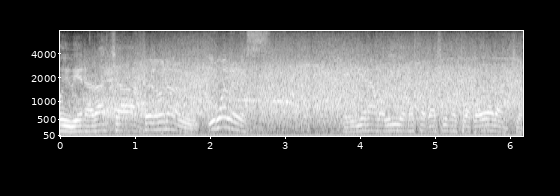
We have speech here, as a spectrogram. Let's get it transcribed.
Muy bien Arancha, Fenomenal. Iguales. muy bien ha movido en esta ocasión nuestra jugadora Arancha.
